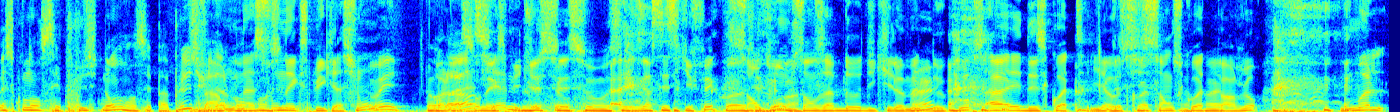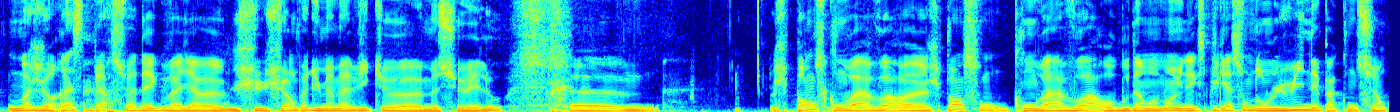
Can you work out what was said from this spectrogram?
Est-ce qu'on en sait plus? Non, on n'en sait pas plus Bah, finalement. on a son explication. Oui, Voilà. on a son explication. C'est l'exercice qu'il fait, quoi, Sans pompe, sans abdos, 10 km de course. Ah, et des squats. Il y a Des aussi squats, 100 squats ouais. par jour. moi, moi, je reste persuadé que va y avoir. Je, suis- je suis un peu du même avis que euh, Monsieur Hello. Euh, je pense qu'on va avoir, euh, je pense on- qu'on va avoir au bout d'un moment une explication dont lui n'est pas conscient.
